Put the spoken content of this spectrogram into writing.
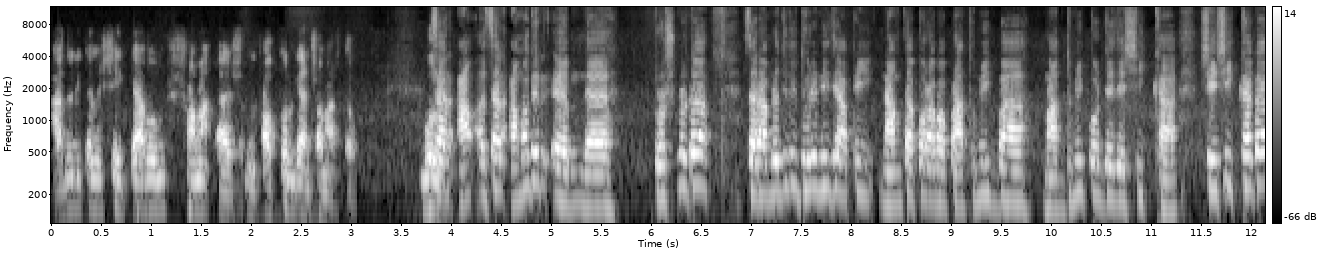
আধুনিক কালের শিক্ষা এবং সমা- অক্ষর জ্ঞান সমার্থক। স্যার আমাদের প্রশ্নটা, স্যার, আমরা যদি ধরে নিই যে আপনি নামতা পড়া বা প্রাথমিক বা মাধ্যমিক পর্যায়ে যে শিক্ষা, সেই শিক্ষাটা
